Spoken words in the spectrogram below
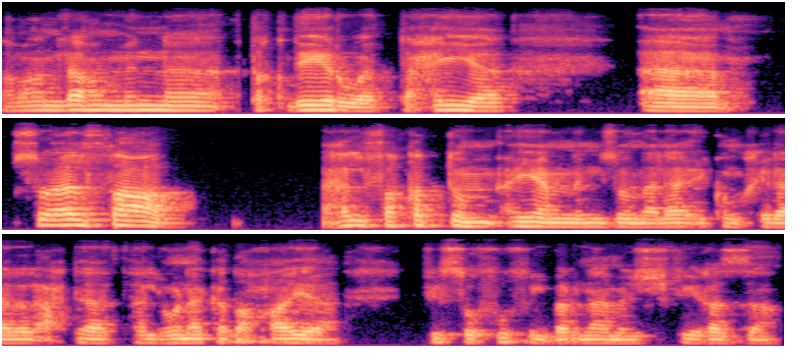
طبعا لهم منا تقدير والتحية. آه سؤال صعب. هل فقدتم أي من زملائكم خلال الأحداث؟ هل هناك ضحايا في صفوف البرنامج في غزة؟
